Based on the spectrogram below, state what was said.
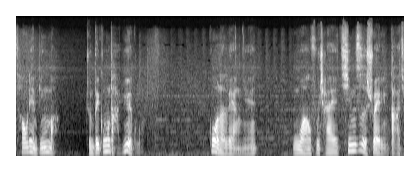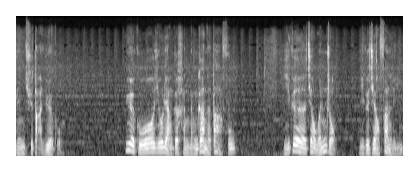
操练兵马，准备攻打越国。过了两年。吴王夫差亲自率领大军去打越国。越国有两个很能干的大夫，一个叫文种，一个叫范蠡。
